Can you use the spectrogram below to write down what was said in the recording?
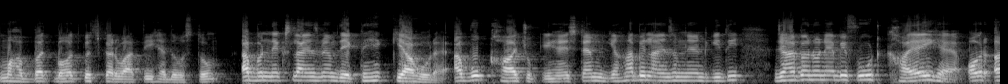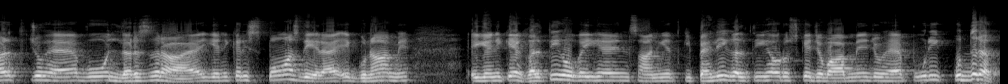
मोहब्बत बहुत कुछ करवाती है दोस्तों। अब नेक्स्ट लाइंस में हम देखते हैं क्या हो रहा है। अब वो खा चुके हैं। इस टाइम यहाँ पे लाइंस हमने एंड की थी, जहाँ पे उन्होंने अभी फ्रूट खाया ही है और अर्थ जो है वो लर्ज रहा है, यानी कि रिस्पॉन्स दे रहा है एक गुनाह में, यानी कि गलती हो गई है इंसानियत की, पहली गलती है और उसके जवाब में जो है पूरी कुदरत,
